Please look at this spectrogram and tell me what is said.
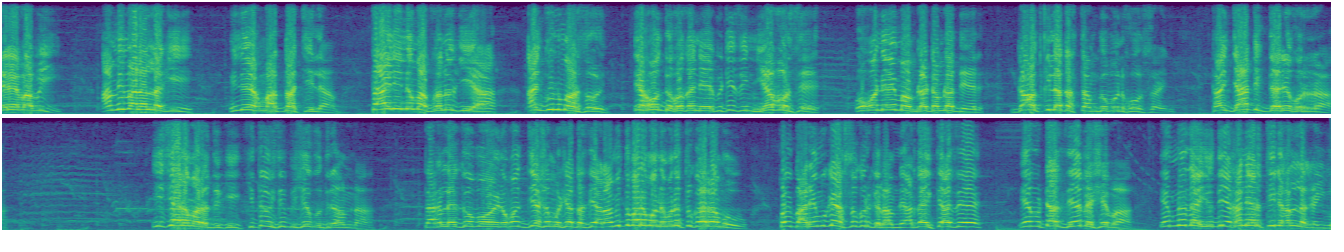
এরে ভাবি আমি বালার লাগি ইনো এক মাত মারছিলাম। তাই নিনো মাঝখানো গিয়া আঙ্গুল মারছই। এখন দেখো তাই এবিটি যে নিয়ে পড়ছে ওখানে এই মামলা টামলা দের গাঁত কিলা দাস্তাম গোবন খোসাইন তাই যা দিকদারি কররা ইশারা মারো দেখি কিতা হয়েছে বিষয় বুঝলাম না। তাহলে গোবন ওখানে যে সমস্যা আছে আর আমি তোমার মনে মনে তুকারামু ওই বাড়ি মুখে একশো করে গেলাম না? আর দায়িত্ব আছে এমটা যে বেশে বা এমনি যাই যদি এখানে আর তিন খান লাগাইব।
